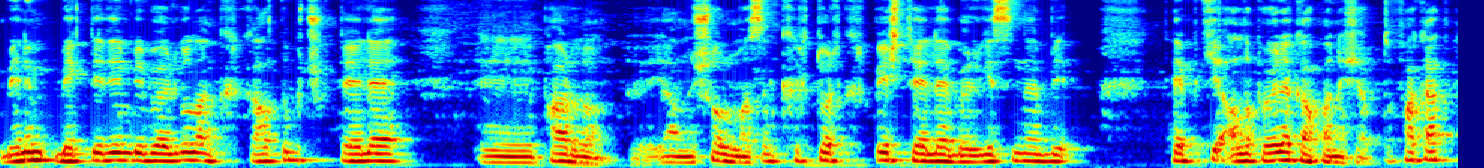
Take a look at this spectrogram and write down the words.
benim beklediğim bir bölge olan 46,5 TL e, pardon e, yanlış olmasın 44-45 TL bölgesinden bir tepki alıp öyle kapanış yaptı. Fakat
